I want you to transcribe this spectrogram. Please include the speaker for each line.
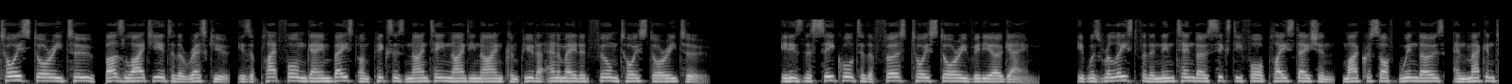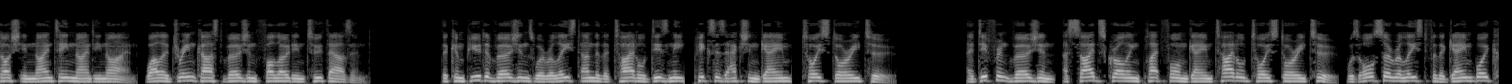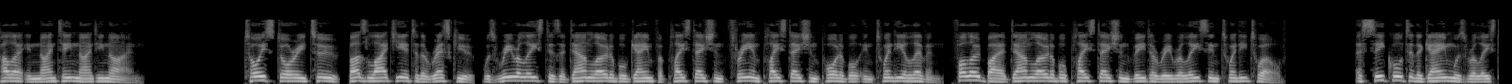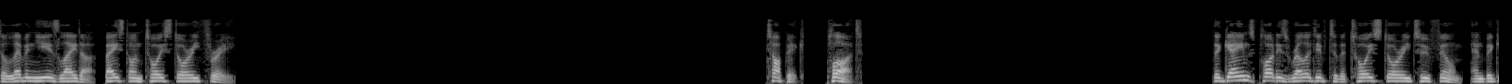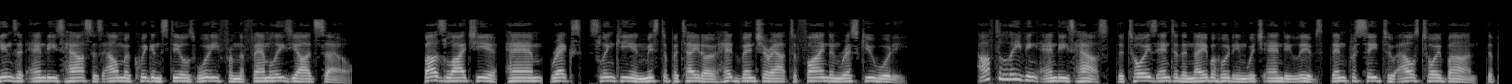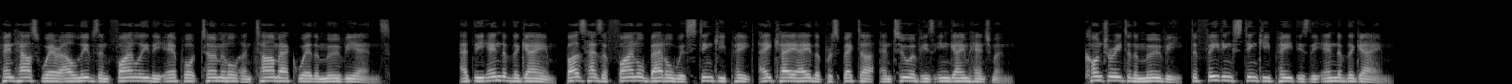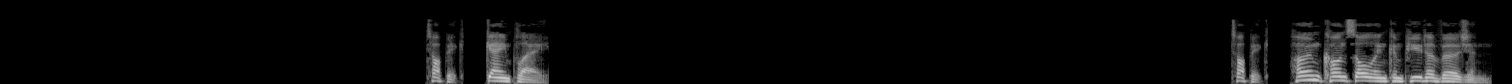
Speaker 1: Toy Story 2 – Buzz Lightyear to the Rescue, is a platform game based on Pixar's 1999 computer-animated film Toy Story 2. It is the sequel to the first Toy Story video game. It was released for the Nintendo 64 PlayStation, Microsoft Windows, and Macintosh in 1999, while a Dreamcast version followed in 2000. The computer versions were released under the title Disney, Pixar's action game, Toy Story 2. A different version, a side-scrolling platform game titled Toy Story 2, was also released for the Game Boy Color in 1999. Toy Story 2 – Buzz Lightyear to the Rescue, was re-released as a downloadable game for PlayStation 3 and PlayStation Portable in 2011, followed by a downloadable PlayStation Vita re-release in 2012. A sequel to the game was released 11 years later, based on Toy Story 3. Plot The game's plot is relative to the Toy Story 2 film, and begins at Andy's house as Al McWhiggin steals Woody from the family's yard sale. Buzz Lightyear, Hamm, Rex, Slinky and Mr. Potato Head venture out to find and rescue Woody. After leaving Andy's house, the toys enter the neighborhood in which Andy lives, then proceed to Al's toy barn, the penthouse where Al lives and finally the airport terminal and tarmac where the movie ends. At the end of the game, Buzz has a final battle with Stinky Pete aka the Prospector and two of his in-game henchmen. Contrary to the movie, defeating Stinky Pete is the end of the game. Topic: Gameplay. Topic: Home console and computer version.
